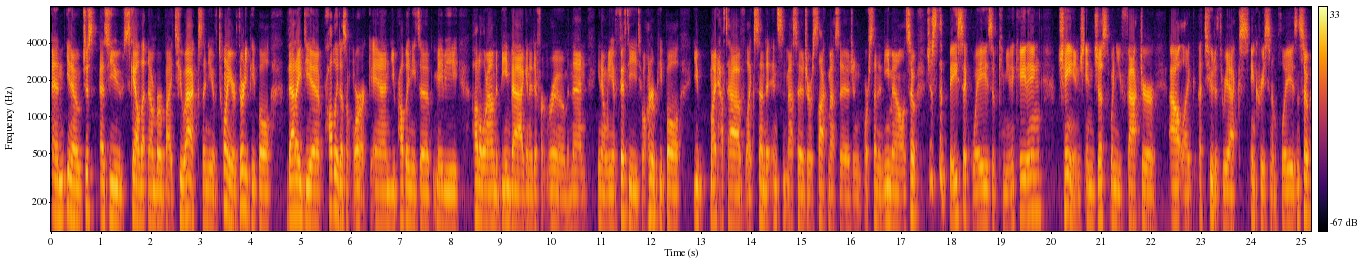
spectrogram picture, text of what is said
And you know just as you scale that number by 2x and you have 20 or 30 people that idea probably doesn't work. And you probably need to maybe huddle around a beanbag in a different room. And then you know when you have 50 to 100 people you might have to have like send an instant message or a slack message and or send an email. And so just the basic ways of communicating change in just when you factor out like a 2 to 3x increase in employees. And so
